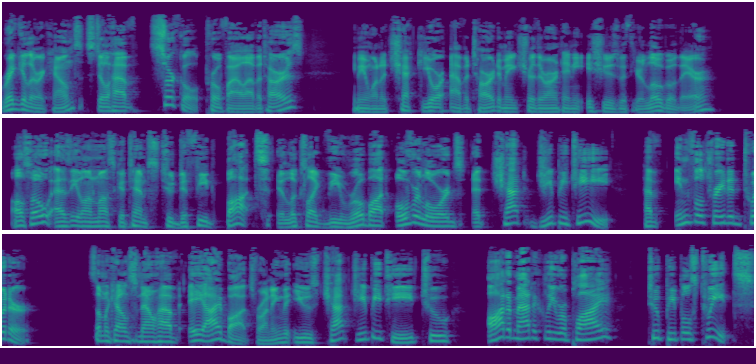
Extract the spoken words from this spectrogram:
Regular accounts still have circle profile avatars. You may want to check your avatar to make sure there aren't any issues with your logo there. Also, as Elon Musk attempts to defeat bots, it looks like the robot overlords at ChatGPT have infiltrated Twitter some accounts now have AI bots running that use ChatGPT to automatically reply to people's tweets.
